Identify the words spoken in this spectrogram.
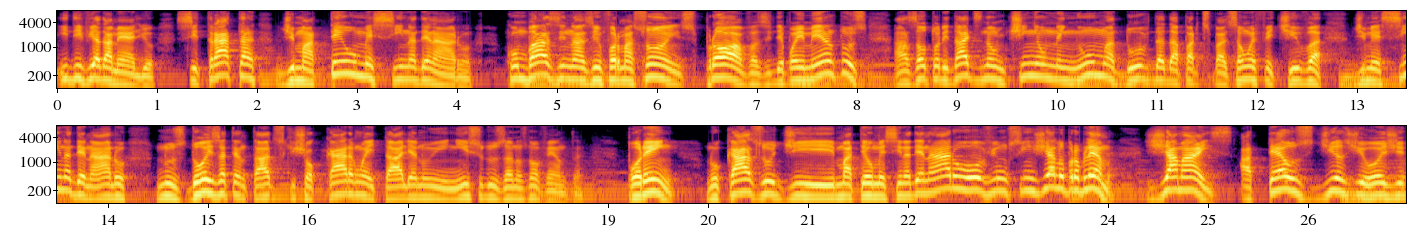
e de Via D'Amelio. Se trata de Mateu Messina Denaro. Com base nas informações, provas e depoimentos, as autoridades não tinham nenhuma dúvida da participação efetiva de Messina Denaro nos dois atentados que chocaram a Itália no início dos anos 90. Porém, no caso de Mateu Messina Denaro, houve um singelo problema. Jamais, até os dias de hoje,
